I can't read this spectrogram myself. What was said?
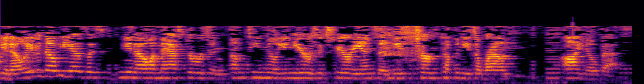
You know, even though he has a, you know, a master's and umpteen million years experience and he's turned companies around, I know best.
